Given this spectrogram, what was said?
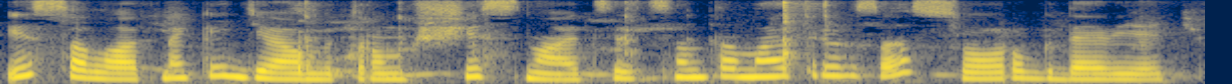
І салатники діаметром 16 см за 49.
